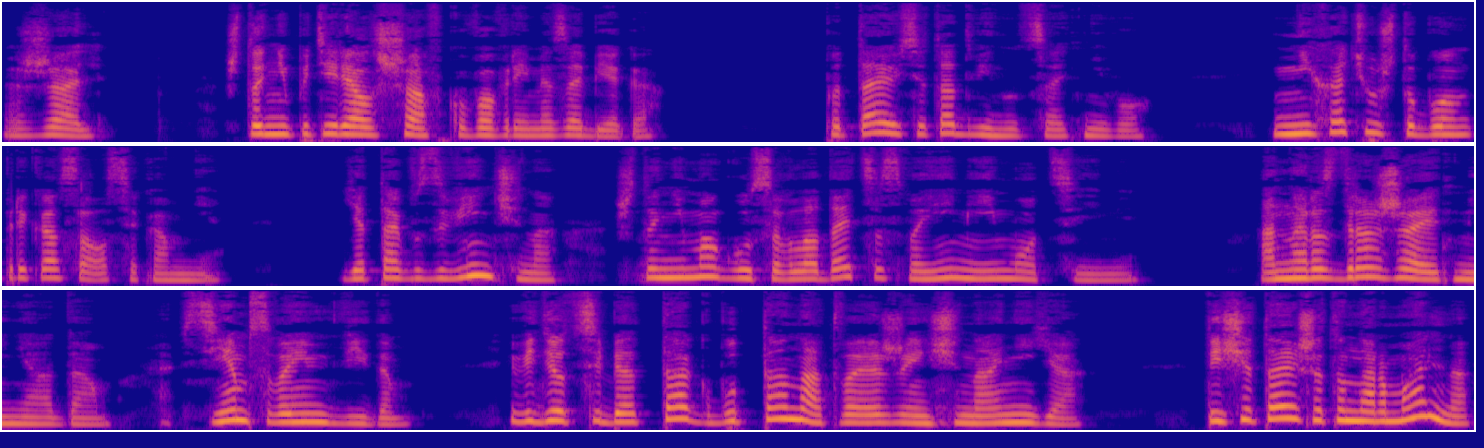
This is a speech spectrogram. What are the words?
Жаль, что не потерял шавку во время забега. Пытаюсь отодвинуться от него. Не хочу, чтобы он прикасался ко мне. Я так взвинчена, что не могу совладать со своими эмоциями. Она раздражает меня, Адам, всем своим видом. Ведет себя так, будто она твоя женщина, а не я. Ты считаешь это нормально,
